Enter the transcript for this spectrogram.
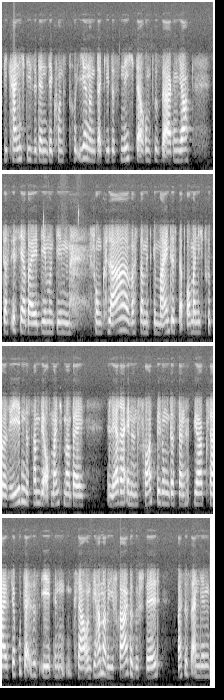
wie kann ich diese denn dekonstruieren? Und da geht es nicht darum zu sagen, ja, das ist ja bei dem und dem schon klar, was damit gemeint ist, da braucht man nicht drüber reden. Das haben wir auch manchmal bei LehrerInnen Fortbildung, dass dann ja klar ist, ja gut, da ist es eh klar. Und wir haben aber die Frage gestellt, was ist an dem,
